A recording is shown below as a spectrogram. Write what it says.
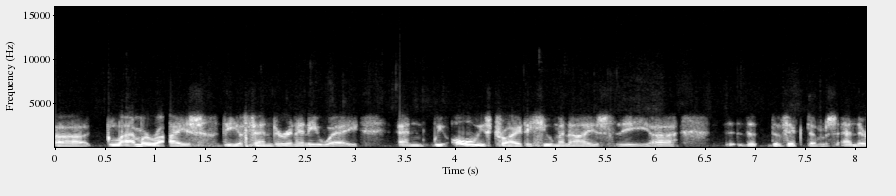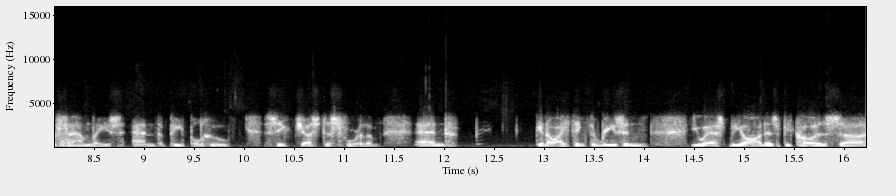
uh, glamorize the offender in any way, and we always try to humanize the, uh, the the victims and their families and the people who seek justice for them. And you know, I think the reason you asked me on is because uh,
